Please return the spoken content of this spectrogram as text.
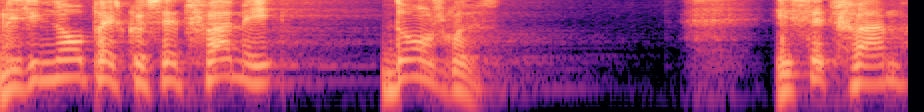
mais il n'empêche que cette femme est dangereuse. Et cette femme,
